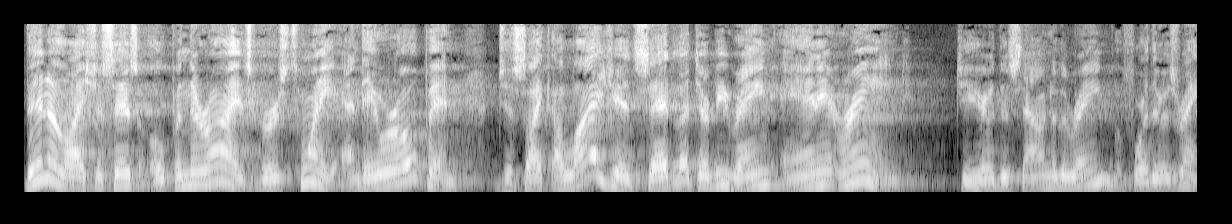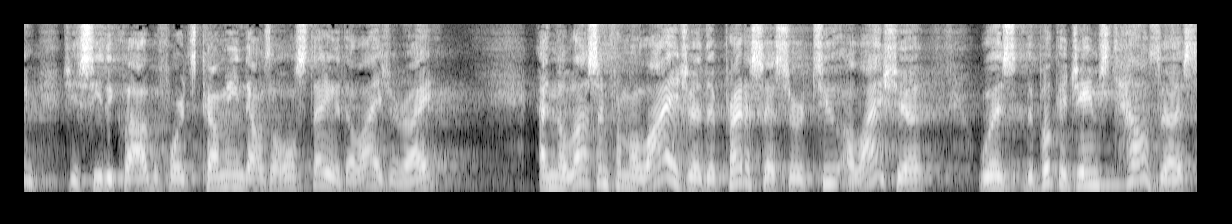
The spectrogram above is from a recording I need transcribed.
Then Elisha says, Open their eyes, verse 20. And they were open, just like Elijah had said, Let there be rain, and it rained. Do you hear the sound of the rain before there was rain? Do you see the cloud before it's coming? That was a whole study with Elijah, right? And the lesson from Elijah, the predecessor to Elisha, was the book of James tells us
